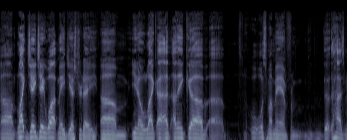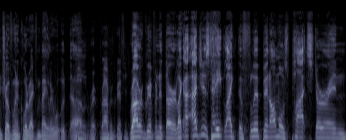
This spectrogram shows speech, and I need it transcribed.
um, like J.J. Watt made yesterday. Um, you know, like I, I think uh, uh, what's my man from the Heisman Trophy winning quarterback from Baylor? Um, oh, R- Robert Griffin. Robert Griffin the third. Like I, I just hate like the flippant, almost pot stirring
